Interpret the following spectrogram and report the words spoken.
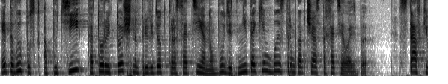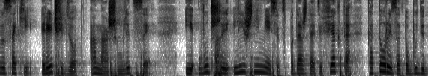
Это выпуск о пути, который точно приведет к красоте, но будет не таким быстрым, как часто хотелось бы. Ставки высоки. Речь идет о нашем лице. И лучше лишний месяц подождать эффекта, который зато будет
